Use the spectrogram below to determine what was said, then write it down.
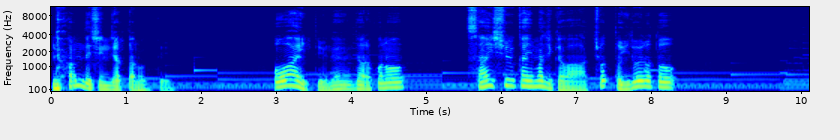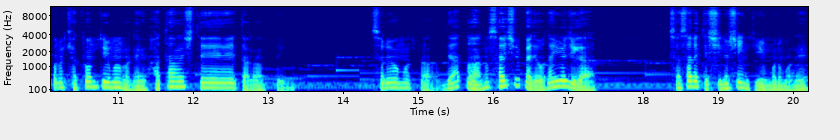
なんで死んじゃったのっていう。怖いっていうね。だからこの最終回間近は、ちょっといろいろと、この脚本というものがね、破綻してたなっていう。それを思った。で、あとあの最終回で織田裕二が刺されて死ぬシーンっていうものもね、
